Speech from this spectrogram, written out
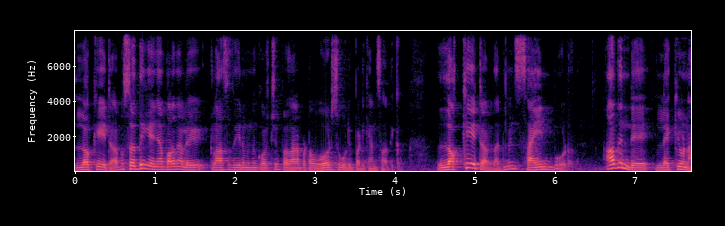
ലൊക്കേറ്റർ അപ്പോൾ ശ്രദ്ധിക്കുക ഞാൻ പറഞ്ഞല്ലോ ഈ ക്ലാസ് തീരുമെന്ന് കുറച്ച് പ്രധാനപ്പെട്ട വേർഡ്സ് കൂടി പഠിക്കാൻ സാധിക്കും. Locator that means sign board അതിന്റെ ലക്യൂണ.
